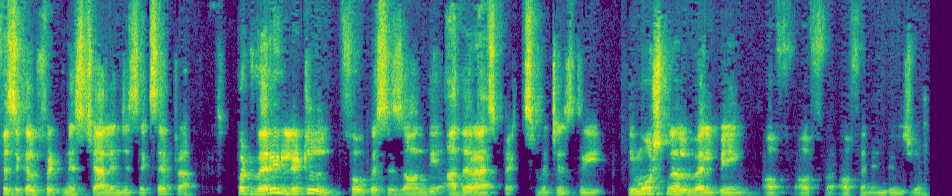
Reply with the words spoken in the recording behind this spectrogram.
physical fitness challenges, etc. But very little focuses on the other aspects, which is the emotional well-being of, of, of an individual.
